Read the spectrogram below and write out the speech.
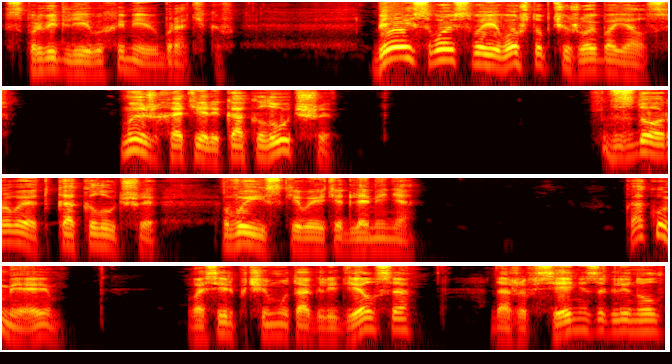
Справедливых имею братиков. Бей свой своего, чтоб чужой боялся. Мы же хотели как лучше. Здорово это, как лучше выискиваете для меня. Как умеем. Василь почему-то огляделся, даже в сени заглянул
